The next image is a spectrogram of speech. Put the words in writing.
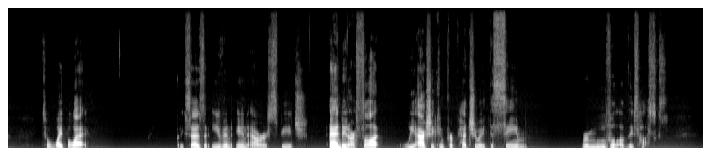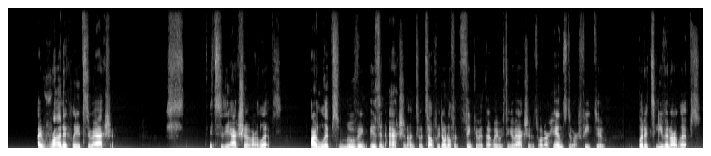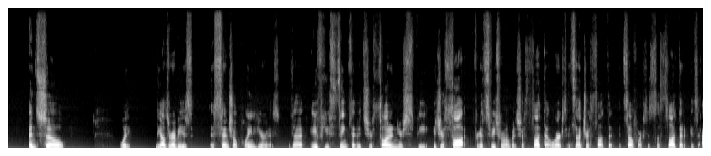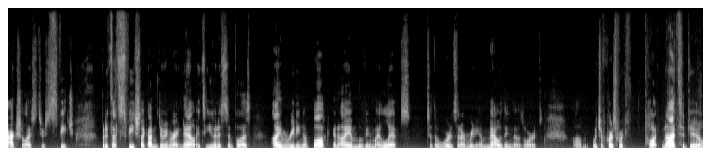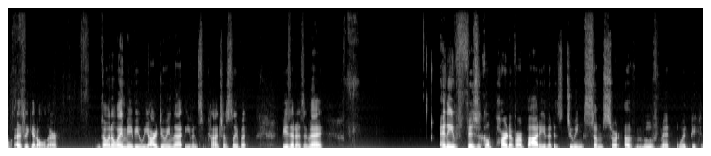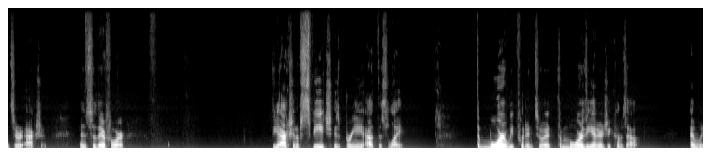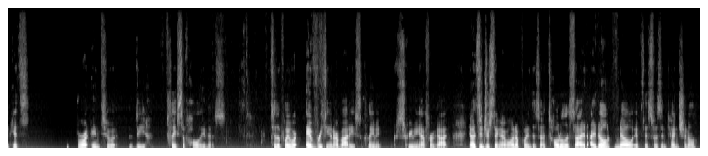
to wipe away. But he says that even in our speech and in our thought, we actually can perpetuate the same removal of these husks. Ironically, it's through action. It's through the action of our lips. Our lips moving is an action unto itself. We don't often think of it that way. We think of action as what our hands do, our feet do, but it's even our lips. And so, what the Alter Rebbe's essential point here is that if you think that it's your thought and your speech, it's your thought, forget speech for a moment, it's your thought that works. It's not your thought that itself works, it's the thought that gets actualized through speech. But it's not speech like I'm doing right now. It's even as simple as I'm reading a book and I am moving my lips to the words that I'm reading. I'm mouthing those words, um, which of course we're taught not to do as we get older. Though, in a way, maybe we are doing that even subconsciously, but be that as it may any physical part of our body that is doing some sort of movement would be considered action. And so, therefore, the action of speech is bringing out this light. The more we put into it, the more the energy comes out and it gets brought into it, the place of holiness to the point where everything in our body is claiming screaming out for God. Now it's interesting. I want to point this out. Total aside, I don't know if this was intentional.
